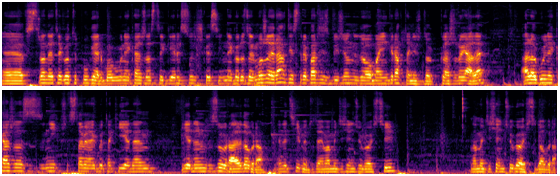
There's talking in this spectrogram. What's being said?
E, w stronę tego typu gier, bo ogólnie każda z tych gier jest troszeczkę z innego rodzaju. Może Raft jest bardziej zbliżony do Minecrafta niż do Clash Royale, ale ogólnie każda z nich przedstawia jakby taki jeden, jeden wzór, ale dobra, lecimy. Tutaj mamy 10 gości. Mamy 10 gości, dobra.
